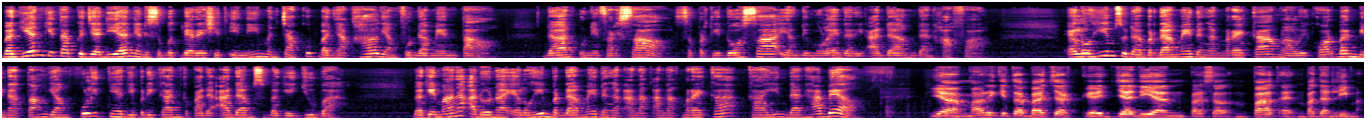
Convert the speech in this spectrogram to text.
Bagian kitab kejadian yang disebut Bereshit ini mencakup banyak hal yang fundamental dan universal seperti dosa yang dimulai dari Adam dan Hawa. Elohim sudah berdamai dengan mereka melalui korban binatang yang kulitnya diberikan kepada Adam sebagai jubah. Bagaimana Adonai Elohim berdamai dengan anak-anak mereka, Kain dan Habel? Ya, mari kita baca kejadian pasal 4 ayat 4 dan 5.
